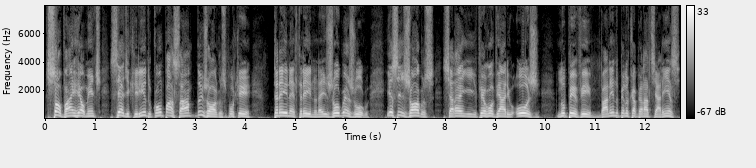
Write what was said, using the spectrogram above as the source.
que só vai realmente ser adquirido com o passar dos jogos, porque treino é treino, né? E jogo é jogo. E esses jogos, Ceará e Ferroviário hoje, no PV, valendo pelo Campeonato Cearense,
